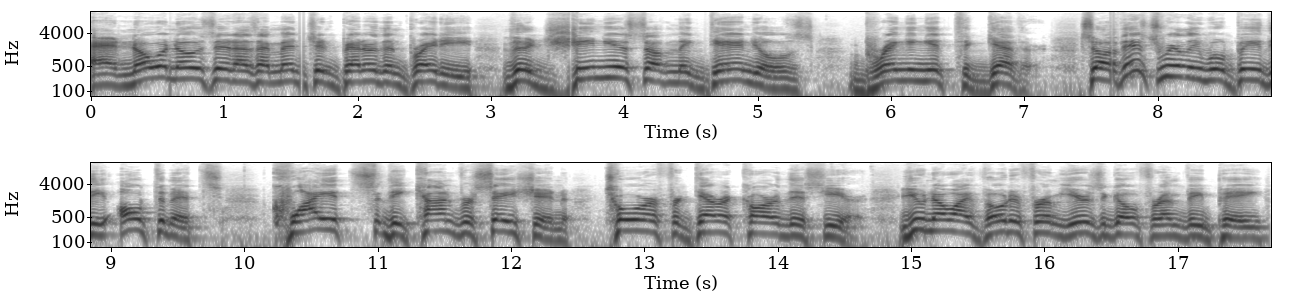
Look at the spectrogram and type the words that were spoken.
And no one knows it, as I mentioned, better than Brady. The genius of McDaniels bringing it together. So this really will be the ultimate quiets the conversation tour for Derek Carr this year. You know, I voted for him years ago for MVP.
